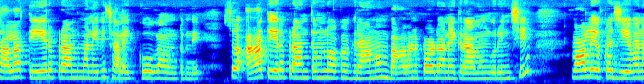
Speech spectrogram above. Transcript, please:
చాలా తీర ప్రాంతం అనేది చాలా ఎక్కువగా ఉంటుంది. సో ఆ తీర ప్రాంతంలో ఒక గ్రామం భావనపాడు అనే గ్రామం గురించి వాళ్ళ యొక్క జీవన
